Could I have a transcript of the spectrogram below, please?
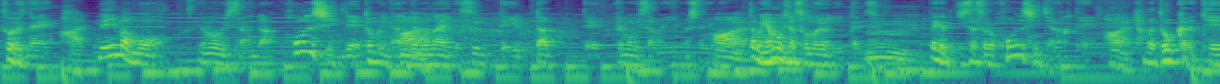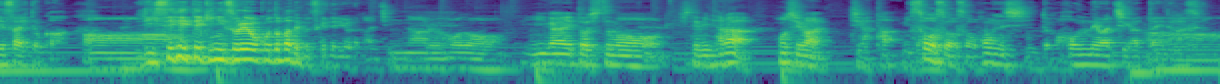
そうですね。はい。で、今も山口さんが本心で特に何でもないですって言ったって山口さんは言いましたけど、はい多分山口さんはそのように言ったんですよ。ん。だけど実はそれ本心じゃなくて、はい。やっぱりどっかで体裁とか、理性的にそれを言葉でぶつけてるような感じ。なるほど。意外と質問してみたら、本心は違ったみたいな。そうそうそう、本心とか本音は違ったりとかする。あ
